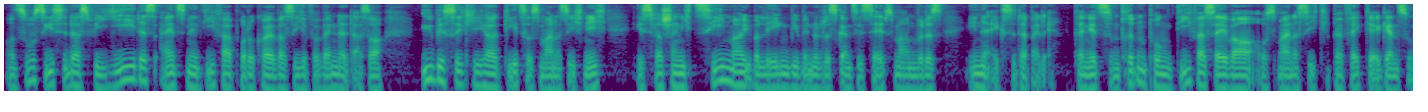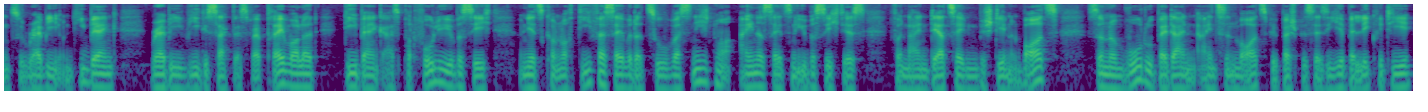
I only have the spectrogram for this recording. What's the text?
Und so siehst du das für jedes einzelne DeFi-Protokoll, was er hier verwendet. Also übersichtlicher geht es aus meiner Sicht nicht. Ist wahrscheinlich zehnmal überlegen, wie wenn du das Ganze selbst machen würdest in der Excel-Tabelle. Dann jetzt zum dritten Punkt, DeFi Saver, aus meiner Sicht die perfekte Ergänzung zu Rabby und D-Bank. Rabby, wie gesagt, als Web3-Wallet, D-Bank als Portfolioübersicht und jetzt kommt noch DeFi dazu, was nicht nur einerseits eine Übersicht ist von deinen derzeitigen bestehenden Vaults, sondern wo du bei deinen einzelnen Vaults, wie beispielsweise hier bei Liquidity,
